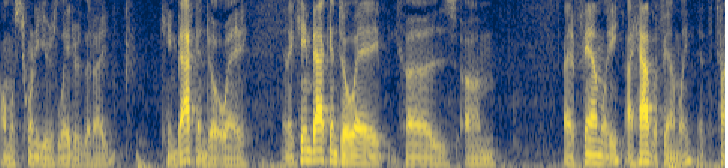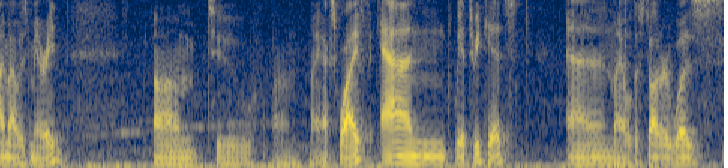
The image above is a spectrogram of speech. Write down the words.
almost 20 years later that I came back into OA, and I came back into OA because um, I had a family. I have a family. At the time, I was married um, to um, my ex-wife, and we had three kids. And my oldest daughter was.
